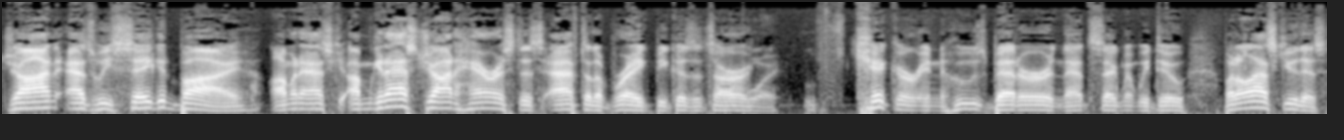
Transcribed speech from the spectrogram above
John, as we say goodbye, I'm going to ask you. I'm going to ask John Harris this after the break because it's oh, our oh kicker in who's better in that segment we do. But I'll ask you this:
